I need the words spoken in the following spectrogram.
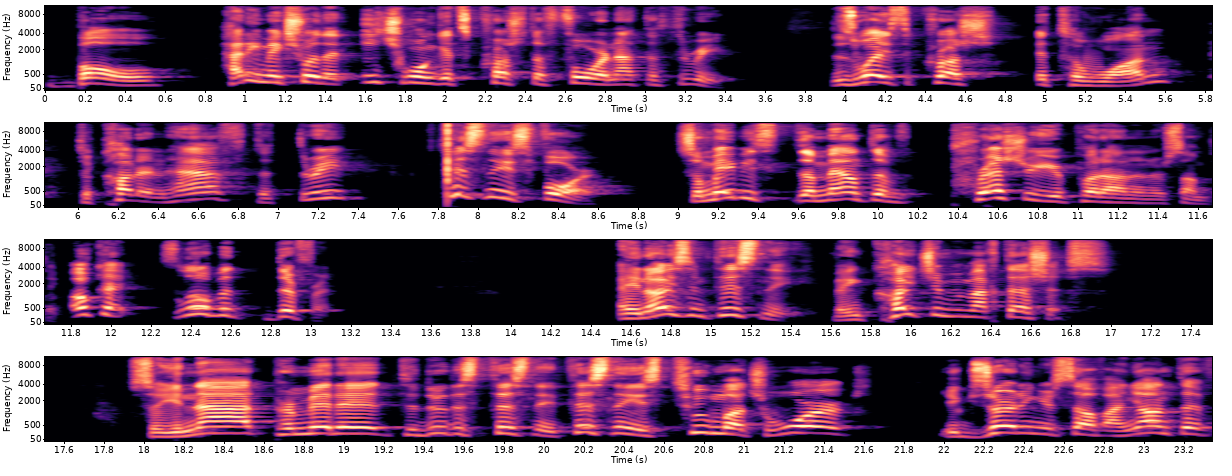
bowl, how do you make sure that each one gets crushed to four, not to three? There's ways to crush it to one, to cut it in half, to three. Tisney is four. So maybe it's the amount of pressure you put on it or something. Okay, it's a little bit different. So you're not permitted to do this tisni. Tisni is too much work. Exerting yourself on yantiv,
